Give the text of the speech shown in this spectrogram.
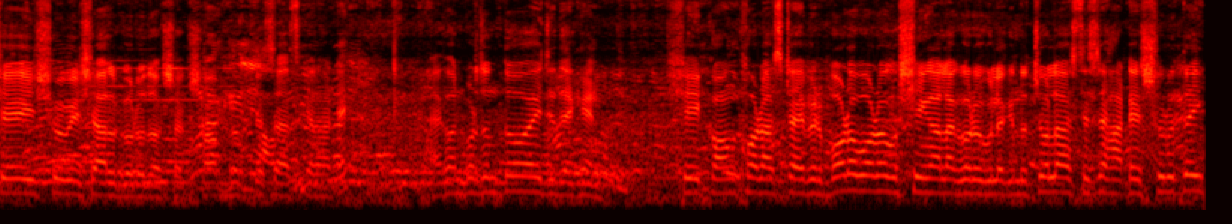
সেই সুবিশাল গরু দর্শক সব ঢুকতেছে আজকের হাটে। এখন পর্যন্ত এই যে দেখেন সেই কঙ্করাস টাইপের বড় বড় শিঙালা গরুগুলো কিন্তু চলে আসতেছে হাটের শুরুতেই।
